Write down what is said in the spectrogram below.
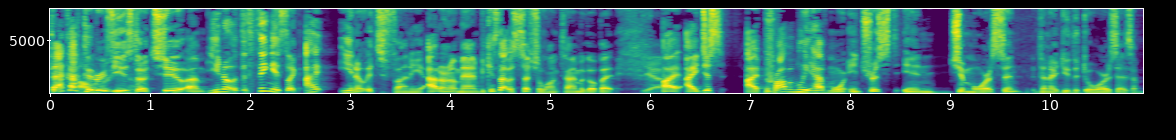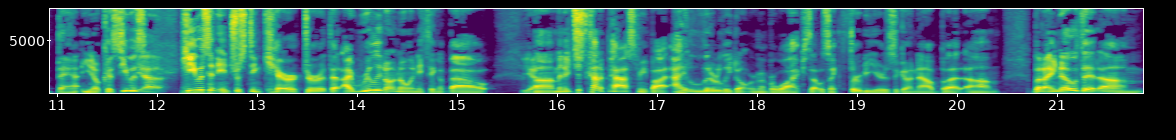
That got good reviews though too. Um, you know, the thing is, like, I, you know, it's funny. I don't know, man, because that was such a long time ago. But Yeah. I, I just, I probably have more interest in Jim Morrison than I do the Doors as a band. You know, because he was, Yeah. he was an interesting character that I really don't know anything about. Yeah. Um, and it just kind of passed me by. I literally don't remember why, because that was like 30 years ago now. But, um, but I know that, um,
